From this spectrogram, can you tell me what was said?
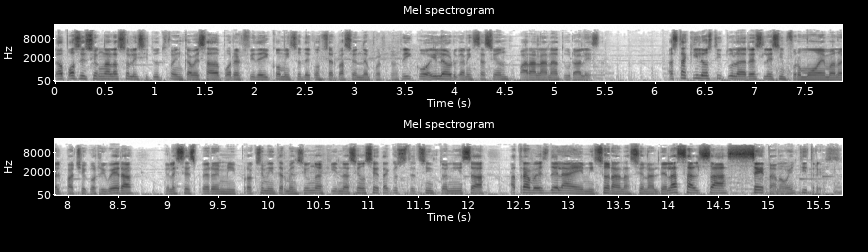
La oposición a la solicitud fue encabezada por el Fideicomiso de Conservación de Puerto Rico y la Organización para la Naturaleza. Hasta aquí los titulares, les informó Emanuel Pacheco Rivera. Yo les espero en mi próxima intervención aquí en Nación Z, que usted sintoniza a través de la emisora nacional de la salsa Z93.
